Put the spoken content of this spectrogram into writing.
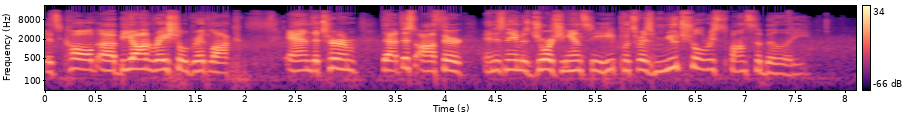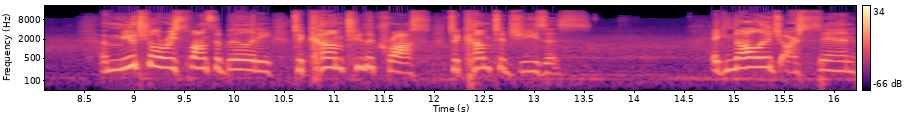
it's called uh, Beyond Racial Gridlock. And the term that this author, and his name is George Yancey, he puts as mutual responsibility. A mutual responsibility to come to the cross, to come to Jesus acknowledge our sin,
